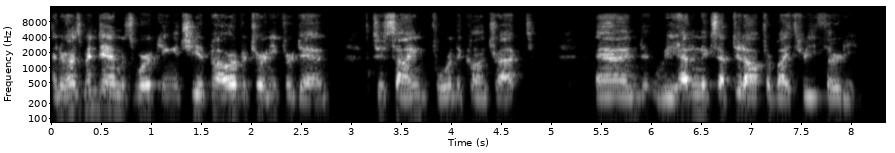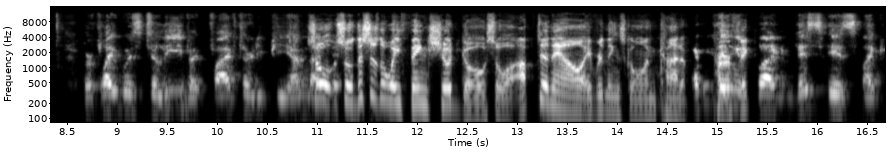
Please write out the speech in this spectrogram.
and her husband Dan was working, and she had power of attorney for Dan to sign for the contract, and we had an accepted offer by 3:30. Her flight was to leave at 5:30 p.m. So, day. so this is the way things should go. So up to now, everything's going kind of Everything perfect. like this is like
